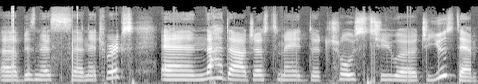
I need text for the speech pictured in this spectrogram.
uh, business uh, networks? And Nahda just made the choice to uh, to use them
